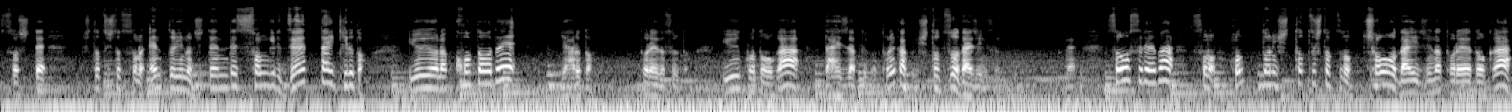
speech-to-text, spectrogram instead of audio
そして一つ一つそのエントリーの時点で損切り絶対切るというようなことでやると。トレードするということが大事だということ。とにかく一つを大事にする、ね、そうすればその本当に一つ一つの超大事なトレードが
